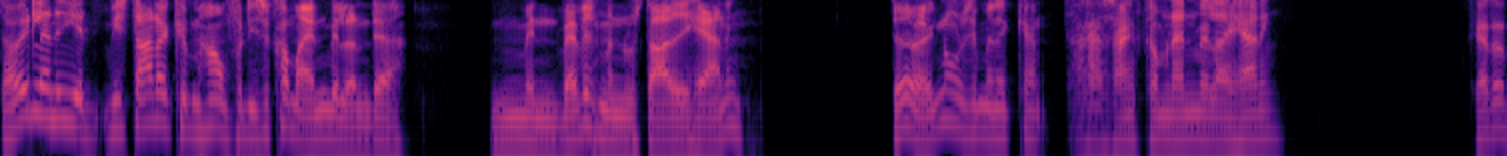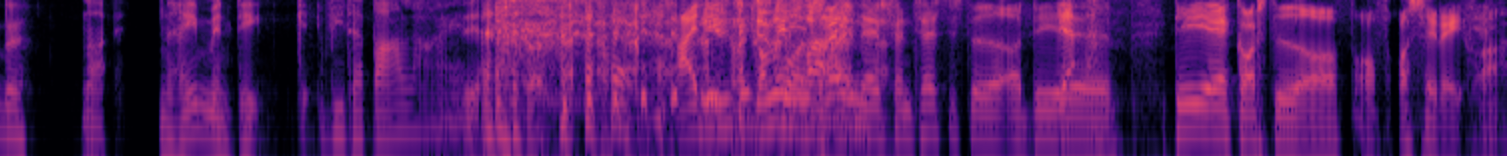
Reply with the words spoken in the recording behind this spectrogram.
Der er jo et eller andet i, at vi starter i København, fordi så kommer anmelderne der. Men hvad hvis man nu startede i Herning? Det er jo ikke nogen, der man ikke kan. Der kan sagtens komme en anmelder i Herning. Kan der det? Nej. Nej, men det vi er da bare lege. Ja. Nej, det, det, det, det, er et fantastisk sted, og det, Ja. ja. det er et godt sted at, at, at sætte af fra.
